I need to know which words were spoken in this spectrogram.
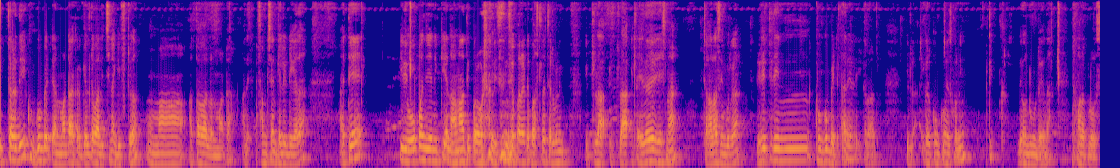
ఇత్తడిది కుంకుమ పెట్టే అనమాట అక్కడికి వెళ్తే వాళ్ళు ఇచ్చిన గిఫ్ట్ మా అత్త వాళ్ళు అనమాట అదే ఫంక్షన్కి వెళ్ళింటి కదా. అయితే ఇది ఓపెన్ చేయడానికి నానాతి పొరపాటు నిజం చెప్పాలంటే బస్సులో చెరువుని ఇట్లా ఇట్లా ఇట్లా ఏదో చేసిన చాలా సింపుల్గా టిడిటిడిన్ కుంకుమ పెట్టి. అరే ఇక్కడ ఇట్లా ఇక్కడ కుంకుమ వేసుకొని టిక్ దేవుని ఉంటాయి కదా. మళ్ళీ క్లోజ్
